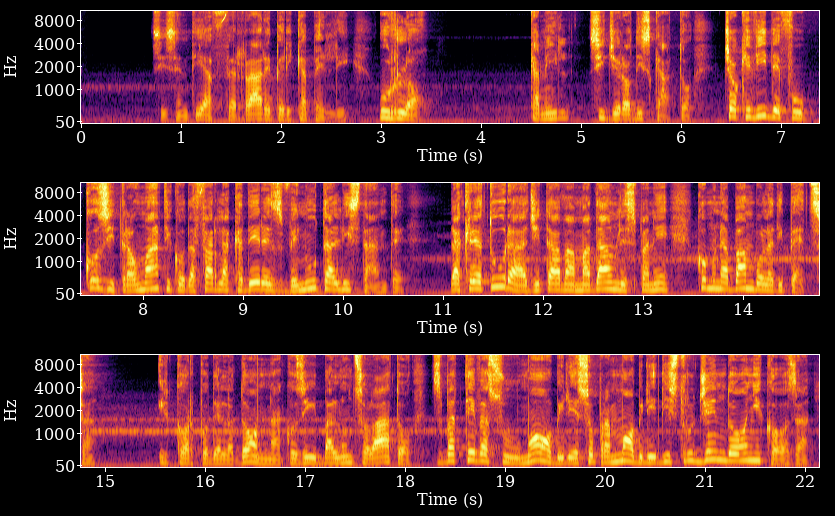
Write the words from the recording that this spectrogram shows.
Si sentì afferrare per i capelli. Urlò. Camille si girò di scatto Ciò che vide fu così traumatico da farla cadere svenuta all'istante. La creatura agitava Madame L'Espanay come una bambola di pezza. Il corpo della donna, così ballonzolato, sbatteva su mobili e soprammobili, distruggendo ogni cosa.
